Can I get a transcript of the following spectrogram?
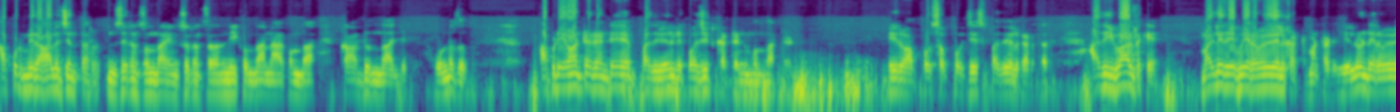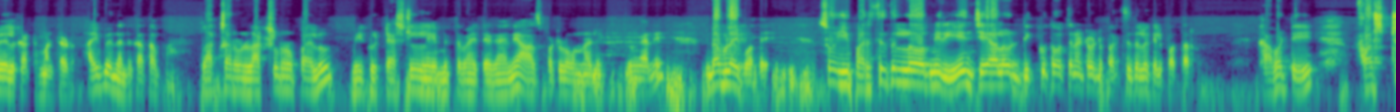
అప్పుడు మీరు ఆలోచిస్తారు ఇన్సూరెన్స్ ఉందా? ఇన్సూరెన్స్ ఉందా? నీకుందా? నాకుందా? కార్డు ఉందా అని చెప్పి. ఉండదు. అప్పుడు ఏమంటాడంటే పదివేలు డిపాజిట్ కట్టండి ముందు అంటాడు మీరు అప్పో సప్పో చేసి పదివేలు కడతారు. అది ఇవాళకే మళ్ళీ రేపు ఇరవై వేలు కట్టమంటాడు. ఎల్లుండి ఇరవై వేలు కట్టమంటాడు. అయిపోయిందండి కథ. లక్ష రెండు లక్షల రూపాయలు మీకు టెస్టుల నిమిత్తం అయితే కానీ హాస్పిటల్లో ఉన్నది కానీ డబ్బులు అయిపోతాయి. సో ఈ పరిస్థితుల్లో మీరు ఏం చేయాలో దిక్కు తోచినటువంటి పరిస్థితుల్లోకి వెళ్ళిపోతారు. కాబట్టి ఫస్ట్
